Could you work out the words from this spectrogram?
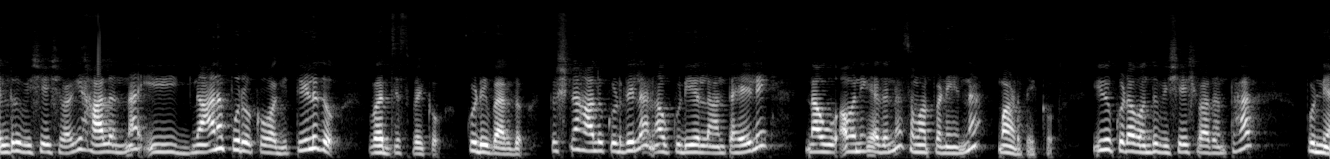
ಎಲ್ಲರೂ ವಿಶೇಷವಾಗಿ ಹಾಲನ್ನು ಈ ಜ್ಞಾನಪೂರ್ವಕವಾಗಿ ತಿಳಿದು ವರ್ಜಿಸಬೇಕು, ಕುಡಿಬಾರ್ದು. ಕೃಷ್ಣ ಹಾಲು ಕುಡ್ದಿಲ್ಲ, ನಾವು ಕುಡಿಯಲ್ಲ ಅಂತ ಹೇಳಿ ನಾವು ಅವನಿಗೆ ಅದನ್ನು ಸಮರ್ಪಣೆಯನ್ನು ಮಾಡಬೇಕು. ಇದು ಕೂಡ ಒಂದು ವಿಶೇಷವಾದಂತಹ ಪುಣ್ಯ.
